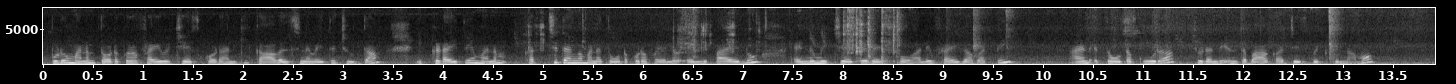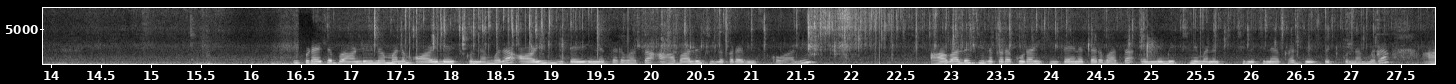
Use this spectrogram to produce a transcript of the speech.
ఇప్పుడు మనం తోటకూర ఫ్రై చేసుకోవడానికి కావాల్సినవి అయితే చూద్దాం. ఇక్కడైతే మనం ఖచ్చితంగా మన తోటకూర ఫ్రైలో ఎల్లిపాయలు ఎండుమిర్చి అయితే వేసుకోవాలి ఫ్రై కాబట్టి. అండ్ తోటకూర చూడండి ఎంత బాగా కట్ చేసి పెట్టుకున్నామో. ఇప్పుడైతే బాండీలో మనం ఆయిల్ వేసుకున్నాం కదా ఆయిల్ హీట్ అయిన తర్వాత ఆవాలు జీలకర్ర వేసుకోవాలి. ఆవాలు జీలకర్ర కూడా హీట్ అయిన తర్వాత ఎండుమిర్చిని మనం చిన్న చిన్నగా కట్ చేసి పెట్టుకున్నాం కదా ఆ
